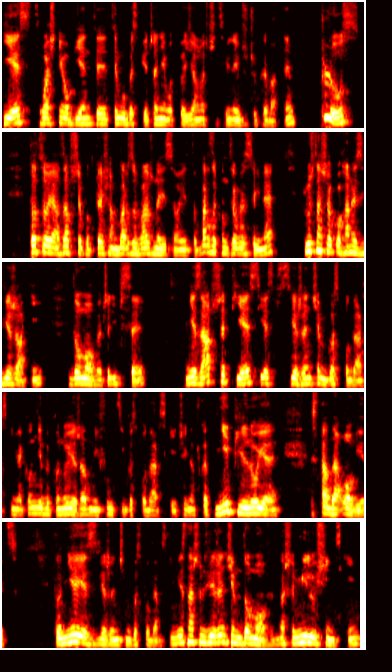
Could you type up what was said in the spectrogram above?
jest właśnie objęty tym ubezpieczeniem odpowiedzialności cywilnej w życiu prywatnym. Plus to, co ja zawsze podkreślam, bardzo ważne jest, jest to bardzo kontrowersyjne, plus nasze ukochane zwierzaki domowe, czyli psy. Nie zawsze pies jest zwierzęciem gospodarskim, jak on nie wykonuje żadnej funkcji gospodarskiej, czyli na przykład nie pilnuje stada owiec, to nie jest zwierzęciem gospodarskim, jest naszym zwierzęciem domowym, naszym milusińskim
